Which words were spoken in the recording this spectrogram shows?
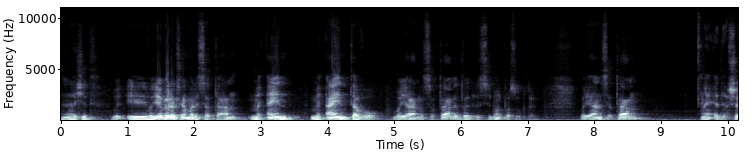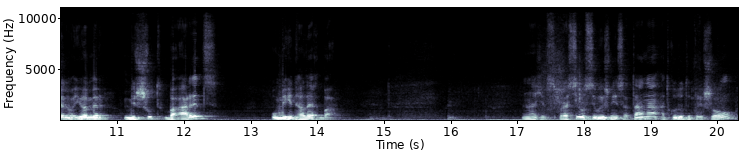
Значит, и Вайоби Рашем аль Сатан, Меайн того, Ваяна Сатан, это седьмой посук. Ваян Сатан, э, Эдашен, Вайомер, Мишут Баарец, Умигидгалех Ба. Значит, спросил Всевышний Сатана, откуда ты пришел,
